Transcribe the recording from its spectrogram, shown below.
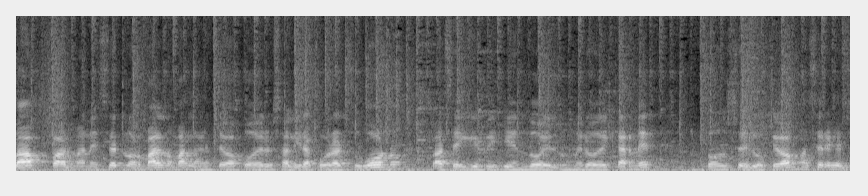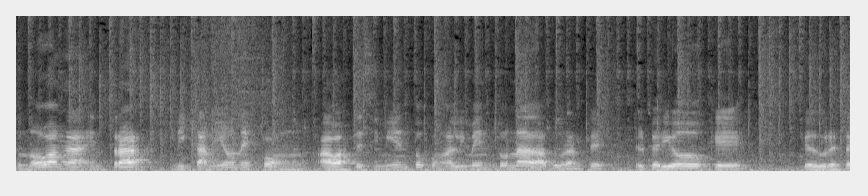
va a permanecer normal, nomás la gente va a poder salir a cobrar su bono, va a seguir rigiendo el número de carnet entonces lo que vamos a hacer es eso, no van a entrar ni camiones con abastecimiento, con alimento, nada durante el periodo que, dure este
